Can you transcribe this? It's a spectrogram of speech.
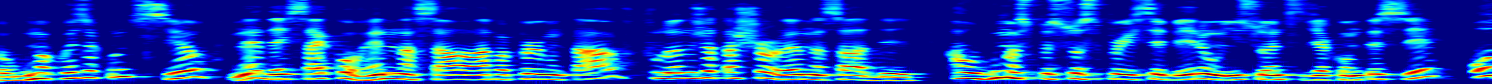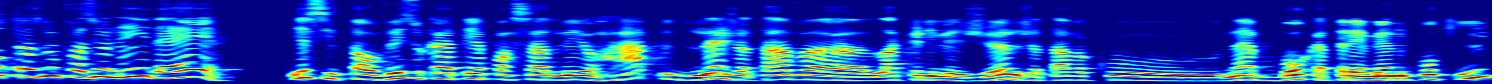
alguma coisa aconteceu, né? Daí sai correndo na sala lá para perguntar, fulano já tá chorando na sala dele. Algumas pessoas perceberam isso antes de acontecer, outras não faziam nem ideia. E assim, talvez o cara tenha passado meio rápido, né? Já tava lacrimejando, já tava com né, boca tremendo um pouquinho.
